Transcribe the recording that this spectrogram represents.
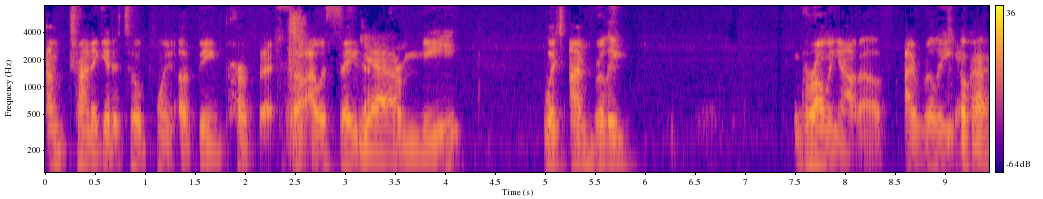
I'm trying to get it to a point of being perfect. So I would say that Yeah. for me, which I'm really growing out of, I really Okay.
